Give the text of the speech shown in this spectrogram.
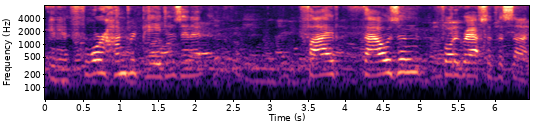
It had 400 pages in it, 5,000 photographs of the sun.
